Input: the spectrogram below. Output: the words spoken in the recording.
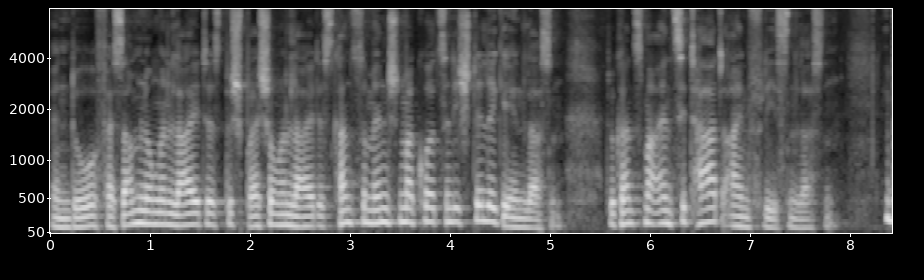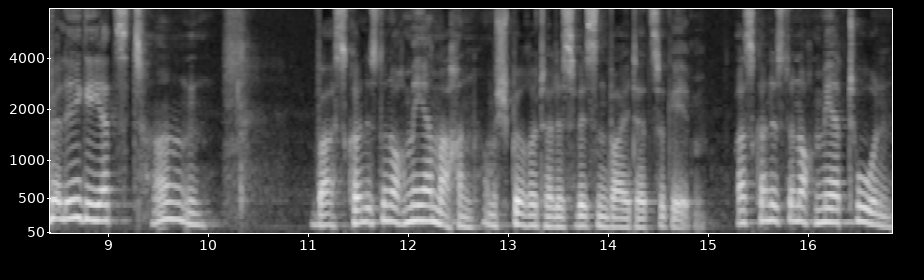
Wenn du Versammlungen leitest, Besprechungen leitest, kannst du Menschen mal kurz in die Stille gehen lassen. Du kannst mal ein Zitat einfließen lassen. Überlege jetzt, hm, was könntest du noch mehr machen, um spirituelles Wissen weiterzugeben? Was könntest du noch mehr tun,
